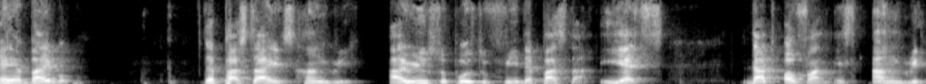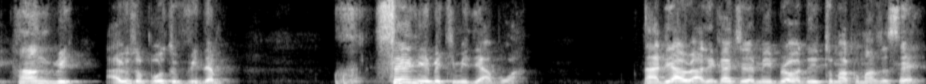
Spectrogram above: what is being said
ɛyɛ bible the pastor is hungry. Are you supposed to feed the pastor? Yes. That orphan is hungry hungry. Are you supposed to feed them? Sɛn ni ebetumi di aboa na adeɛ a awurade ka kyerɛ mi brɛ ɔde to ma koma so sɛ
